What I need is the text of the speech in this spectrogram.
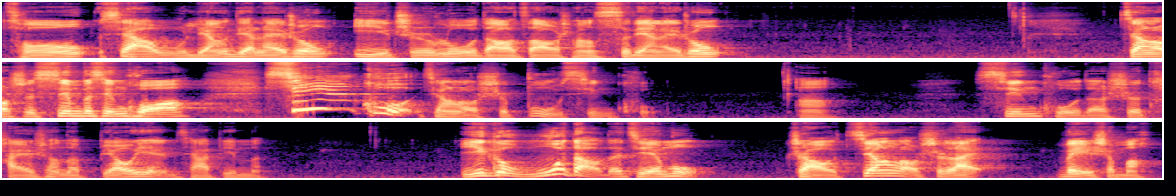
从下午两点来钟一直录到早上四点来钟。姜老师辛不辛苦？辛苦。姜老师不辛苦，啊，辛苦的是台上的表演嘉宾们。一个舞蹈的节目找姜老师来，为什么？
